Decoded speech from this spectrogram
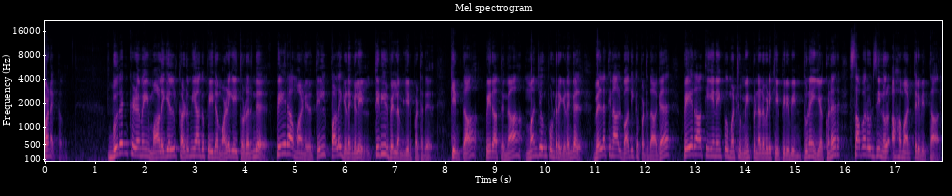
வணக்கம். புதன்கிழமை மாலையில் கடுமையாக பெய்த மழையை தொடர்ந்து பேரா மாநிலத்தில் பல இடங்களில் திடீர் வெள்ளம் ஏற்பட்டது. கிந்தா பேராத்துங்கா மஞ்சோங் போன்ற இடங்கள் வெள்ளத்தினால் பாதிக்கப்பட்டதாக பேரா தீயணைப்பு மற்றும் மீட்பு நடவடிக்கை பிரிவின் துணை இயக்குனர் சபருட்சி நூர் அகமது தெரிவித்தார்.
